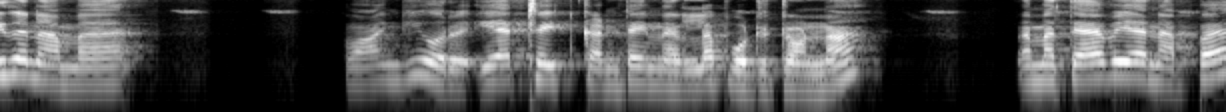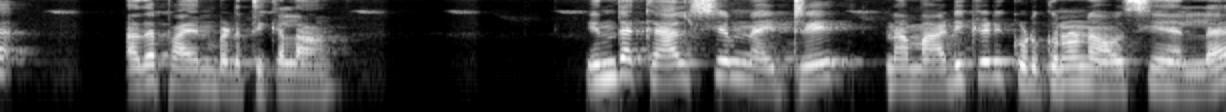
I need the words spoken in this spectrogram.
இதை நாம் வாங்கி ஒரு ஏர்டைட் கண்டெய்னரில் போட்டுட்டோன்னா நம்ம தேவையான அப்போ அதை பயன்படுத்திக்கலாம். இந்த கால்சியம் நைட்ரேட் நம்ம அடிக்கடி கொடுக்கணுன்னு அவசியம் இல்லை.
